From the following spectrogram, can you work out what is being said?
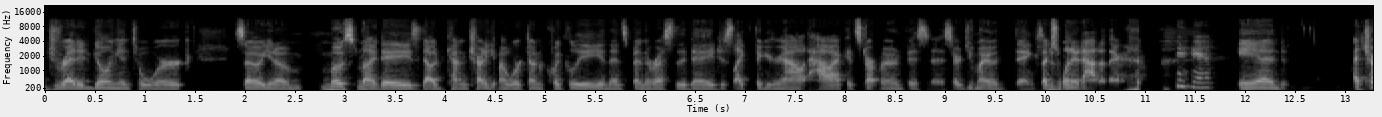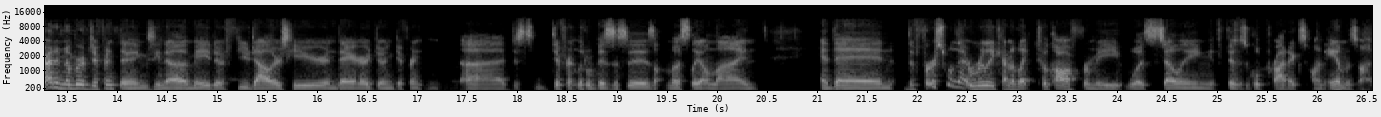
dreaded going into work. So, you know, most of my days I would kind of try to get my work done quickly and then spend the rest of the day just like figuring out how I could start my own business or do my own thing because I just wanted out of there. yeah. And I tried a number of different things, you know, made a few dollars here and there doing different, uh, just different little businesses, mostly online. And then the first one that really kind of like took off for me was selling physical products on Amazon.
